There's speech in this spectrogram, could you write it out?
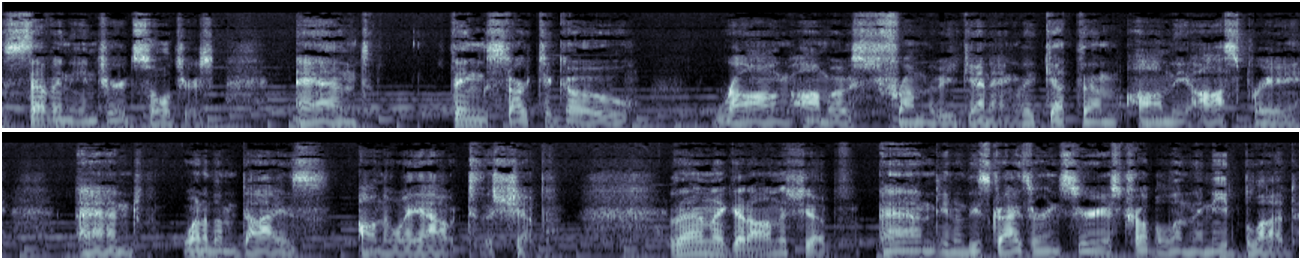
seven injured soldiers, and things start to go wrong almost from the beginning. They get them on the Osprey, and one of them dies on the way out to the ship. Then they get on the ship, and, you know, these guys are in serious trouble and they need blood.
